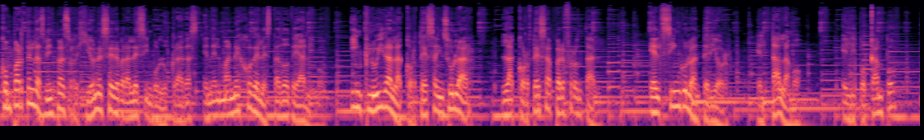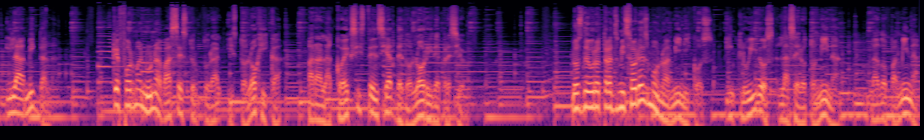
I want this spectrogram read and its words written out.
comparten las mismas regiones cerebrales involucradas en el manejo del estado de ánimo, incluida la corteza insular, la corteza prefrontal, el cíngulo anterior, el tálamo, el hipocampo y la amígdala, que forman una base estructural histológica para la coexistencia de dolor y depresión. Los neurotransmisores monoamínicos, incluidos la serotonina, la dopamina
